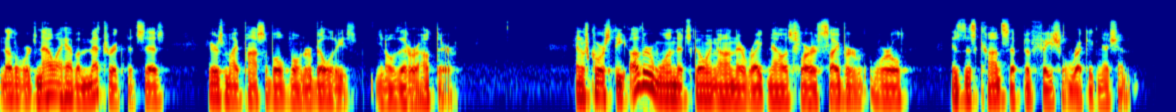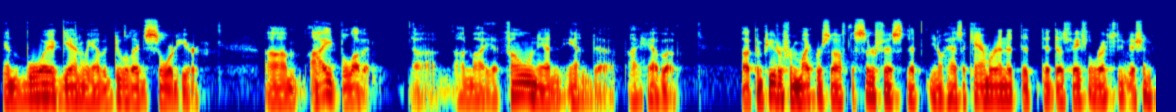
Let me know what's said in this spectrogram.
In other words, now I have a metric that says, here's my possible vulnerabilities, you know, that are out there. And of course, the other one that's going on there right now, as far as cyber world, is this concept of facial recognition. And boy, again, we have a dual edged sword here. Um, I love it uh, on my phone, and and uh, I have a, a computer from Microsoft, the Surface, that you know has a camera in it that, that does facial recognition.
